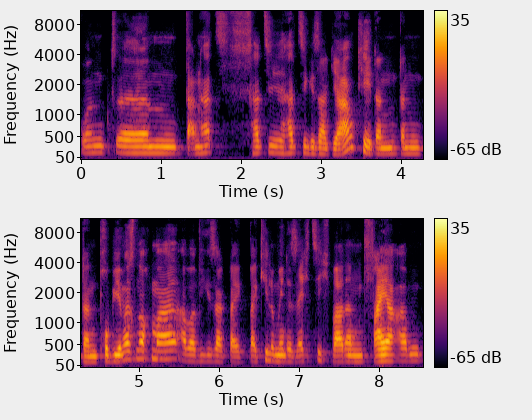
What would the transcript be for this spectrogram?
Und ähm, dann hat, sie, hat sie gesagt, ja, okay, dann, dann, dann probieren wir es nochmal. Aber wie gesagt, bei, bei Kilometer 60 war dann Feierabend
